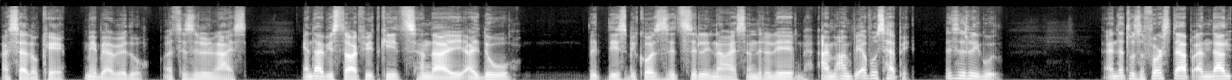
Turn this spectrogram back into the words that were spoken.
I said okay maybe i will do. That is really nice. And i will start with kids and i i do with this because it's really nice and really i'm, I'm i was happy this is really good. And that was the first step. And then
